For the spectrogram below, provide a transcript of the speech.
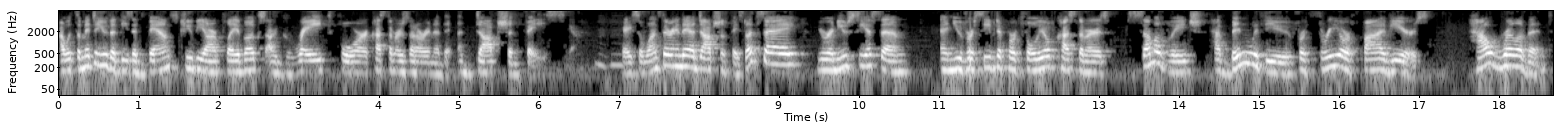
I would submit to you that these advanced QBR playbooks are great for customers that are in the adoption phase. Yeah. Mm-hmm. Okay, so once they're in the adoption phase, let's say you're a new CSM and you've received a portfolio of customers, some of which have been with you for three or five years. How relevant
